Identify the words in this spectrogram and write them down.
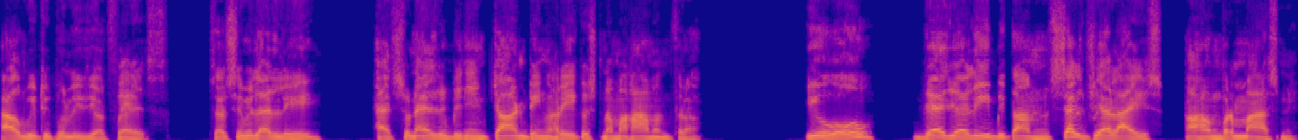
how beautiful is your face. So similarly, as soon as you begin chanting Hare Krishna Mahamantra, you gradually become self-realized, aham brahmasmi,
